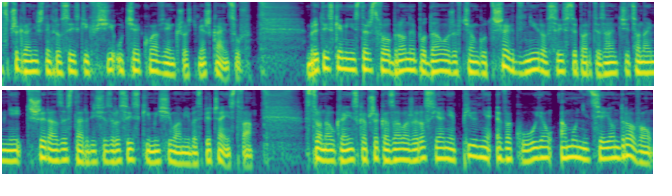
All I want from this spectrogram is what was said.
Z przygranicznych rosyjskich wsi uciekła większość mieszkańców. Brytyjskie Ministerstwo Obrony podało, że w ciągu trzech dni rosyjscy partyzanci co najmniej trzy razy starli się z rosyjskimi siłami bezpieczeństwa. Strona ukraińska przekazała, że Rosjanie pilnie ewakuują amunicję jądrową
